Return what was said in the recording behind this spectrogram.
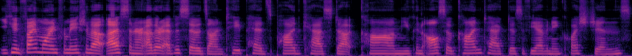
You can find more information about us and our other episodes on tapeheadspodcast.com. You can also contact us if you have any questions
